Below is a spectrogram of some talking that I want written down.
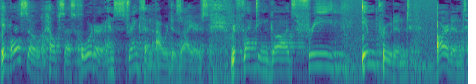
It also helps us order and strengthen our desires, reflecting God's free, imprudent, ardent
